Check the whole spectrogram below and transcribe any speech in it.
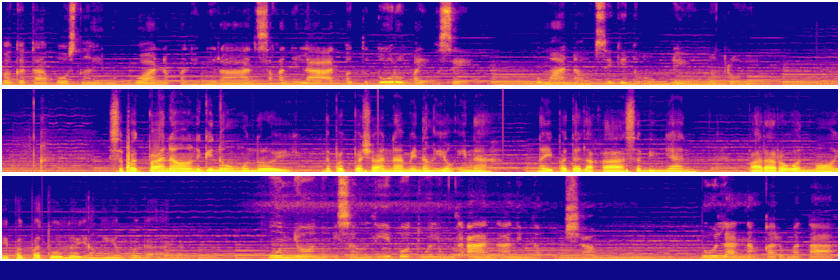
pagkatapos ng limang buwan na paninirahan sa kanila at pagtuturo kay Jose, pumanaw si Ginoong Leon Monroy. Sa pagpanaw ni Ginoong Monroy, napagpasyahan namin ng iyong ina na ipadala ka sa binyan para roon mo ipagpatuloy ang iyong pag-aaral. Hunyo noong isang libot walong daan anim na putsyam, bulan ng karumata,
